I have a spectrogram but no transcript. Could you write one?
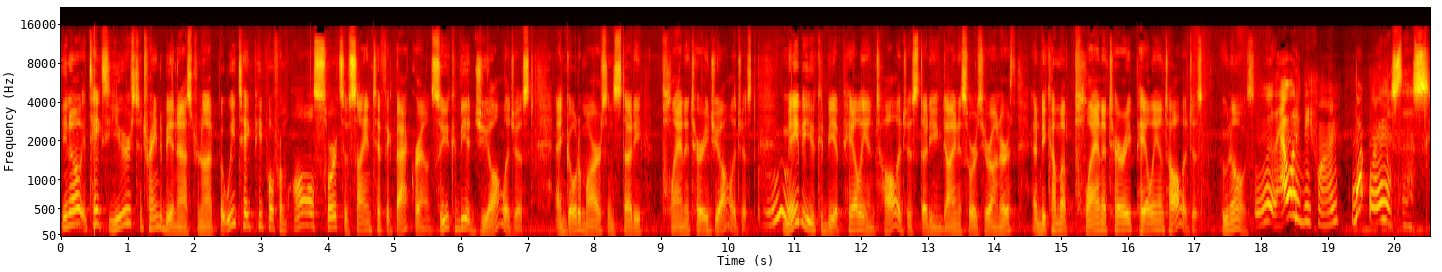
You know, it takes years to train to be an astronaut, but we take people from all sorts of scientific backgrounds. So you could be a geologist and go to Mars and study planetary geologist. Ooh. Maybe you could be a paleontologist studying dinosaurs here on Earth and become a planetary paleontologist. Who knows? Ooh, that would be fun. What room is this?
